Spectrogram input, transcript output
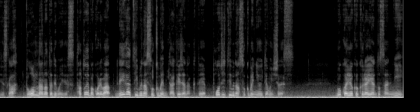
いいですか？どんなあなたでもいいです。例えばこれはネガティブな側面だけじゃなくてポジティブな側面においても一緒です。僕はよくクライアントさんに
